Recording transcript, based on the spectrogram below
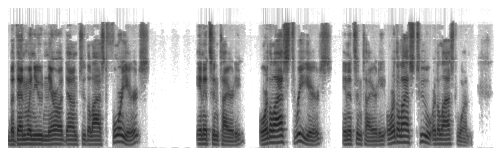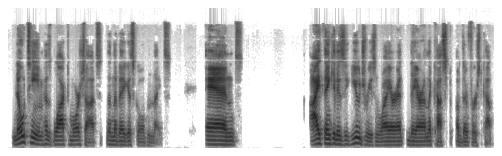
But then when you narrow it down to the last four years in its entirety, or the last three years in its entirety, or the last two, or the last one, no team has blocked more shots than the Vegas Golden Knights. And I think it is a huge reason why they are on the cusp of their first cup.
